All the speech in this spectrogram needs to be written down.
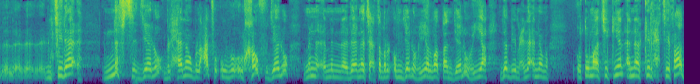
الامتلاء النفس ديالو بالحنان وبالعطف والخوف ديالو من من لأن تعتبر الأم ديالو هي الوطن ديالو هي ده بمعنى انه اوتوماتيكيا أن كاين الاحتفاظ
